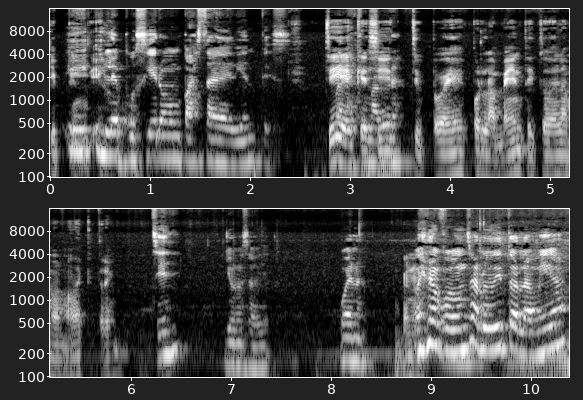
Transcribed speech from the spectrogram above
Y, y le pusieron pasta de dientes. Sí, es que sí, tipo, es por la mente y toda la mamada que traen. Sí, yo no sabía. Bueno, Bueno. bueno, pues un saludito a la amiga.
